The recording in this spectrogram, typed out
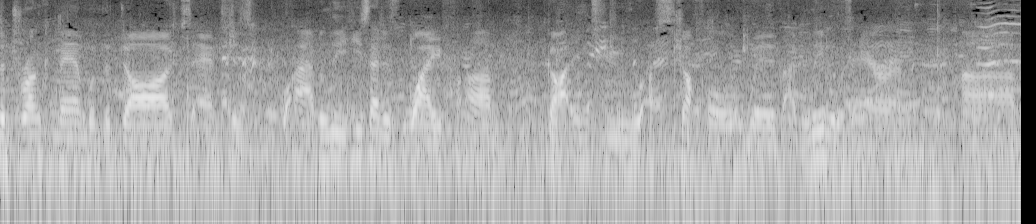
the drunk man with the dogs and his, I believe he said his wife, um, got into a scuffle with, I believe it was Aaron. Um,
